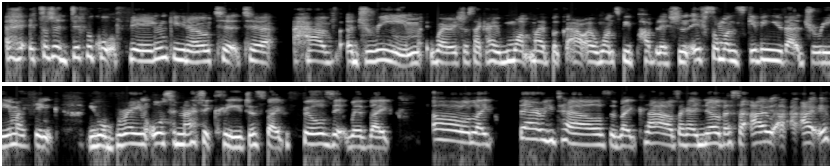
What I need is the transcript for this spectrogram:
it's such a difficult thing, you know, to to have a dream where it's just like I want my book out, I want to be published. And if someone's giving you that dream, I think your brain automatically just like fills it with like, oh, like fairy tales and like clouds. Like I know that's like, I, I if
